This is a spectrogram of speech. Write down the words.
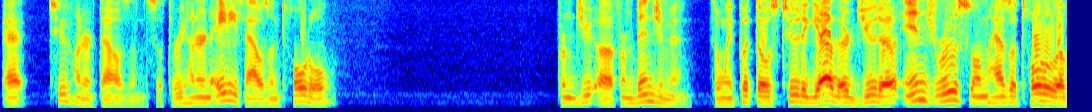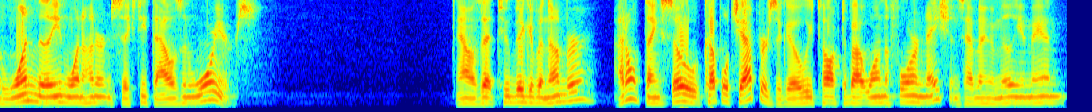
at 200,000. So 380,000 total from, uh, from Benjamin. So when we put those two together, Judah in Jerusalem has a total of 1,160,000 warriors. Now, is that too big of a number? I don't think so. A couple chapters ago, we talked about one of the foreign nations having a million man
